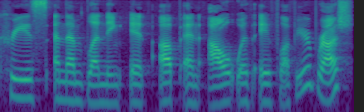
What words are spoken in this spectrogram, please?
crease and then blending it up and out with a fluffier brush.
